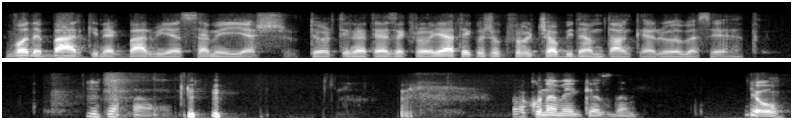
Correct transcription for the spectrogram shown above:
Van-e bárkinek bármilyen személyes története ezekről a játékosokról, hogy Csabi nem Duncanről beszélhet? akkor nem én kezdem. Jó.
